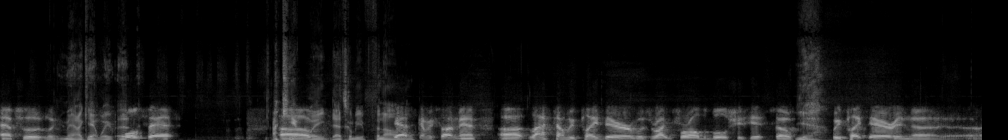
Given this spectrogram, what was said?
Absolutely, Man, I can't wait. Uh, full set. I can't um, wait. That's going to be phenomenal. Yeah, it's gonna be fun, man. Uh, last time we played there was right before all the bullshit hit. So Yeah. we played there in uh,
